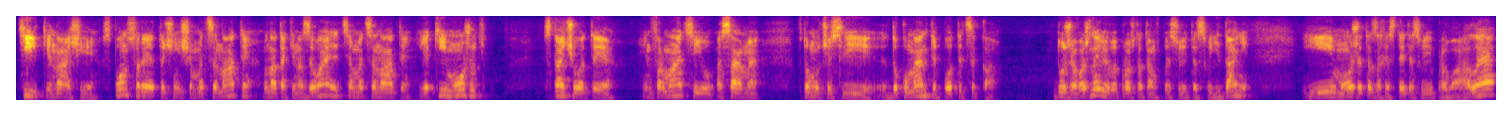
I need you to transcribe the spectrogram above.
тільки наші спонсори, точніше, меценати. Вона так і називається меценати, які можуть скачувати інформацію, а саме в тому числі документи по ТЦК. Дуже важливі, ви просто там вписуєте свої дані і можете захистити свої права. Але,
